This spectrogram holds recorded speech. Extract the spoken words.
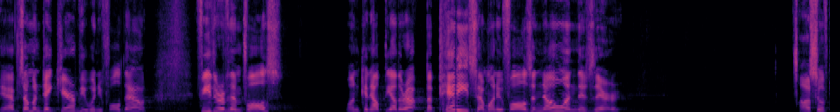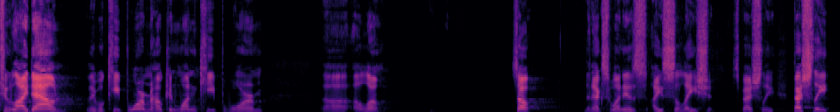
have someone take care of you when you fall down. If either of them falls, one can help the other up. But pity someone who falls and no one is there. Also, if two lie down, they will keep warm. How can one keep warm uh, alone? So, the next one is isolation, especially, especially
